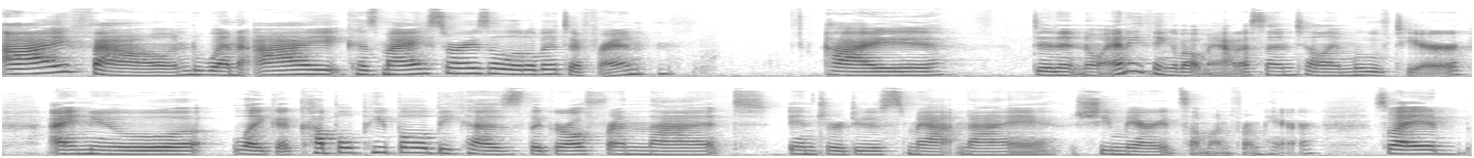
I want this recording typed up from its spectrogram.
I found when I cuz my story is a little bit different. I didn't know anything about Madison until I moved here. I knew like a couple people because the girlfriend that introduced Matt and I, she married someone from here. So I had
